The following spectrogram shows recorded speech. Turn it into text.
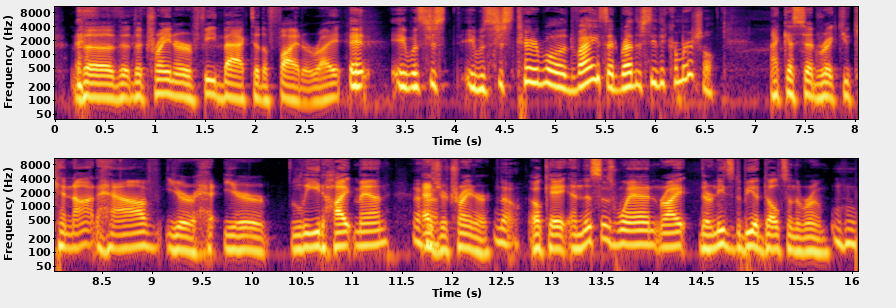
the, the the trainer feedback to the fighter, right? it it was just it was just terrible advice. I'd rather see the commercial. Like I said, Rick, you cannot have your your lead hype man as uh-huh. your trainer. No. Okay, and this is when, right, there needs to be adults in the room. Mm-hmm.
